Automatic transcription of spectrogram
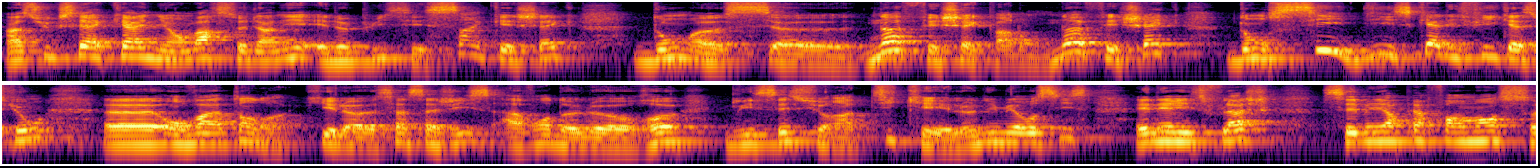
un succès à Cagnes en mars dernier et depuis c'est 5 échecs, dont 9 euh, échecs, pardon, 9 échecs, dont 6 disqualifications. on va attendre qu'il s'agisse avant de le reglisser sur un ticket. Le numéro 6, Eneris Flash, ses meilleures performances,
